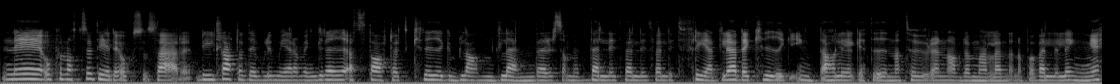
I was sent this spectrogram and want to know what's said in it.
Nej, och på något sätt är det också så här. Det är klart att det blir mer av en grej att starta ett krig bland länder som är väldigt, väldigt, väldigt fredliga. Där krig inte har legat i naturen av de här länderna på väldigt länge.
